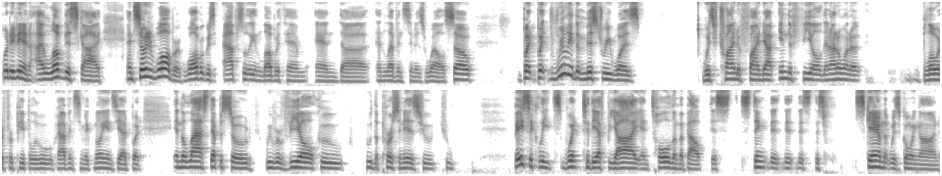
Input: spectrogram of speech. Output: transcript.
put it in. I love this guy, and so did Wahlberg. Wahlberg was absolutely in love with him, and uh, and Levinson as well. So, but but really, the mystery was was trying to find out in the field, and I don't want to blow it for people who haven't seen McMillions yet, but in the last episode we reveal who who the person is who who basically went to the FBI and told them about this sting this this scam that was going on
